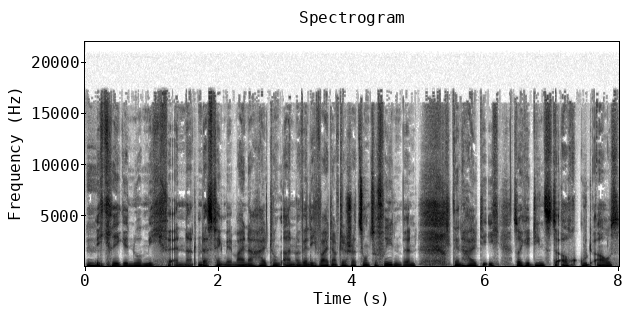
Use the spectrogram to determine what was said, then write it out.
Mhm. Ich kriege nur mich verändert. Und das fängt mit meiner Haltung an. Und wenn ich weiter auf der Station zufrieden bin, dann halte ich solche Dienste auch gut aus.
